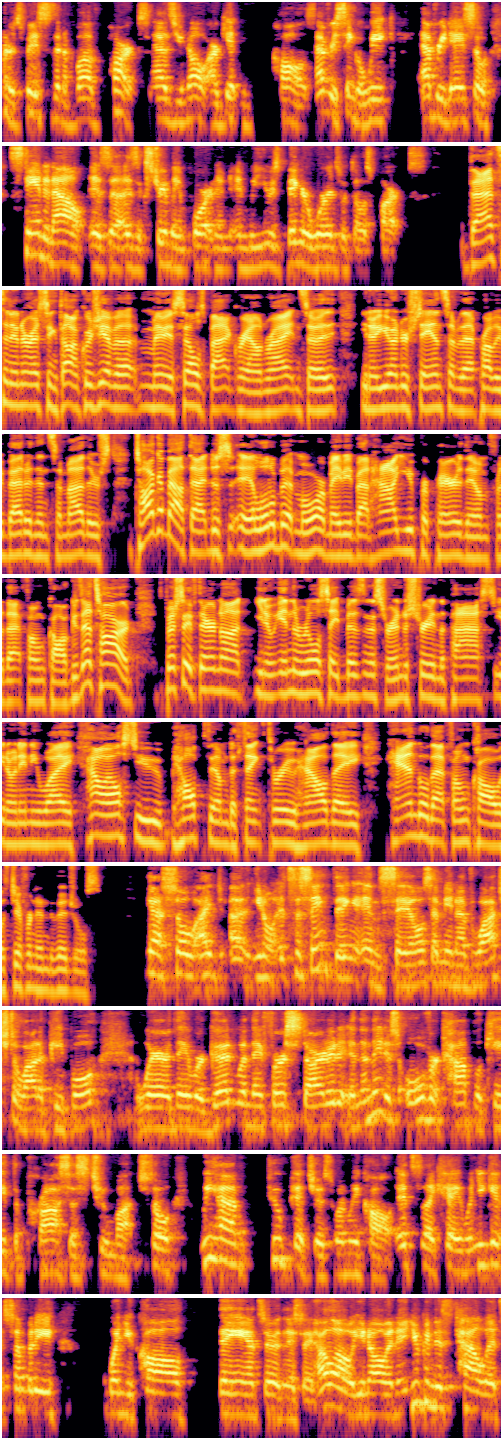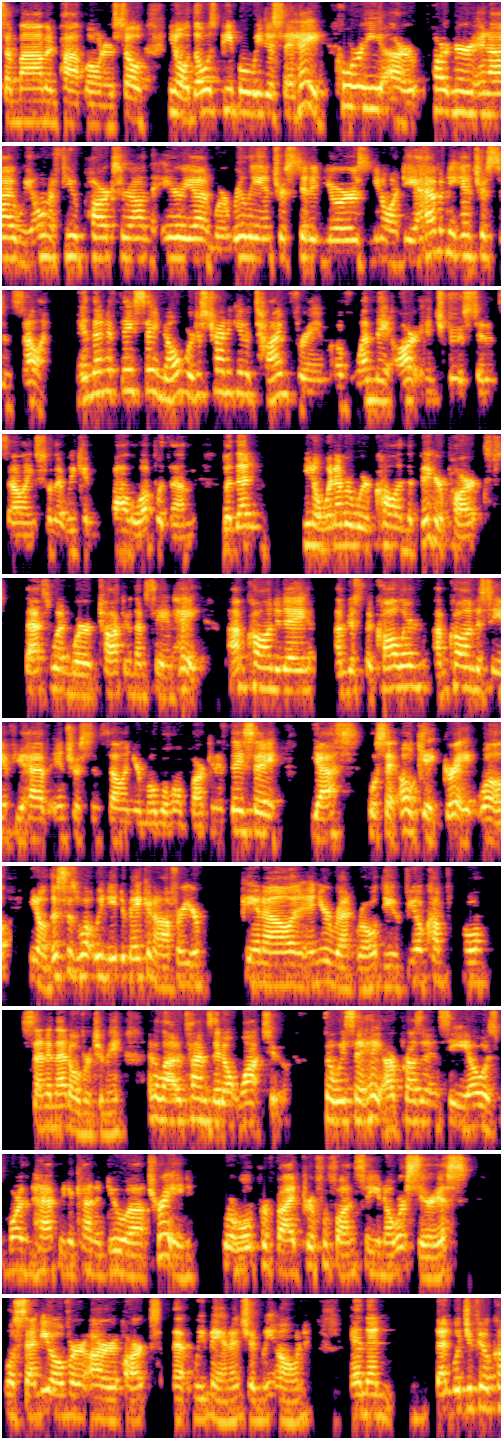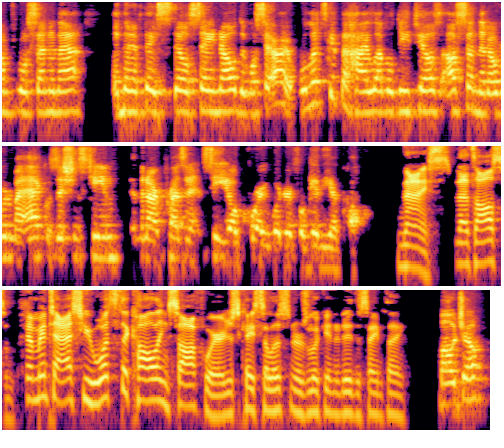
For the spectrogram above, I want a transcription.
100 spaces and above parks as you know are getting calls every single week every day. So standing out is, uh, is extremely important and, and we use bigger words with those parks that's an interesting thought. Of course, you have a maybe a sales background, right? And so you know you understand some of that probably better than some others. Talk about that just a little bit more, maybe about how you prepare them for that phone call because that's hard, especially if they're not you know in the real estate business or industry in the past, you know, in any way. How else do you help them to think through how they handle that phone call with different individuals? Yeah, so I, uh, you know, it's the same thing in sales. I mean, I've watched a lot of people where they were good when they first started, and then they just overcomplicate the process too much. So we have two pitches when we call. It's like, hey, when you get somebody, when you call, they answer and they say hello, you know, and you can just tell it's a mom and pop owner. So, you know, those people we just say, hey, Corey, our partner, and I, we own a few parks around the area, and we're really interested in yours. You know, do you have any interest in selling? And then if they say no, we're just trying to get a time frame of when they are interested in selling so that we can follow up with them. But then, you know, whenever we're calling the bigger parks, that's when we're talking to them saying, hey, I'm calling today. I'm just a caller. I'm calling to see if you have interest in selling your mobile home park. And if they say yes, we'll say, okay, great. Well, you know, this is what we need to make an offer. Your P&L and your rent roll. Do you feel comfortable sending that over to me? And a lot of times they don't want to. So we say, hey, our president and CEO is more than happy to kind of do a trade where we'll provide proof of funds so you know we're serious. We'll send you over our parks that we manage and we own. And then then would you feel comfortable sending that? And then if they still say no, then we'll say, all right, well, let's get the high level details. I'll send that over to my acquisitions team. And then our president and CEO, Corey Woodruff, will give you a call. Nice. That's awesome. I meant to ask you, what's the calling software, just in case the listeners looking to do the same thing? Mojo.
